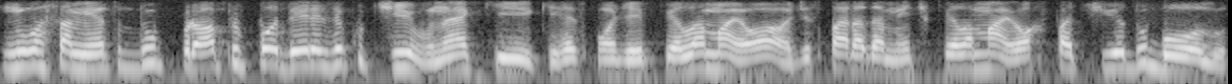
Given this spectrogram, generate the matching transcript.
no orçamento do próprio Poder Executivo, né, que, que responde aí pela maior, disparadamente pela maior fatia do bolo.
